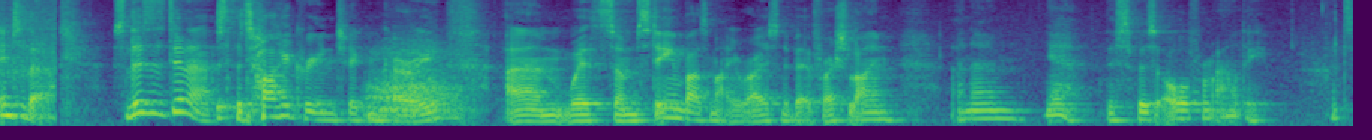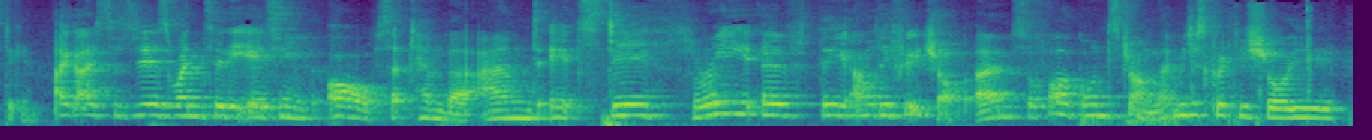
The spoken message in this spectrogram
into there. So this is dinner. It's the Thai green chicken curry um, with some steamed basmati rice and a bit of fresh lime. And um, yeah, this was all from Aldi. Let's dig in. Hi guys, today is Wednesday the 18th of September and it's day three of the Aldi food shop. Um, so far going strong. Let me just quickly show you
